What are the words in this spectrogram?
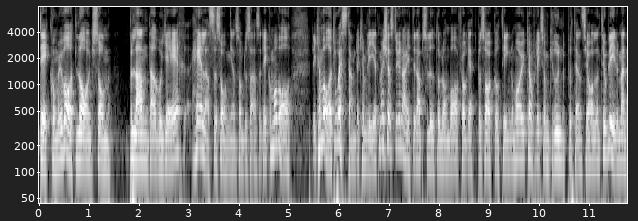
det kommer ju vara ett lag som blandar och ger hela säsongen som du säger. Så det kommer vara, det kan vara ett West Ham, det kan bli ett Manchester United absolut om de bara får rätt på saker och ting. De har ju kanske liksom grundpotentialen till att bli det, men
